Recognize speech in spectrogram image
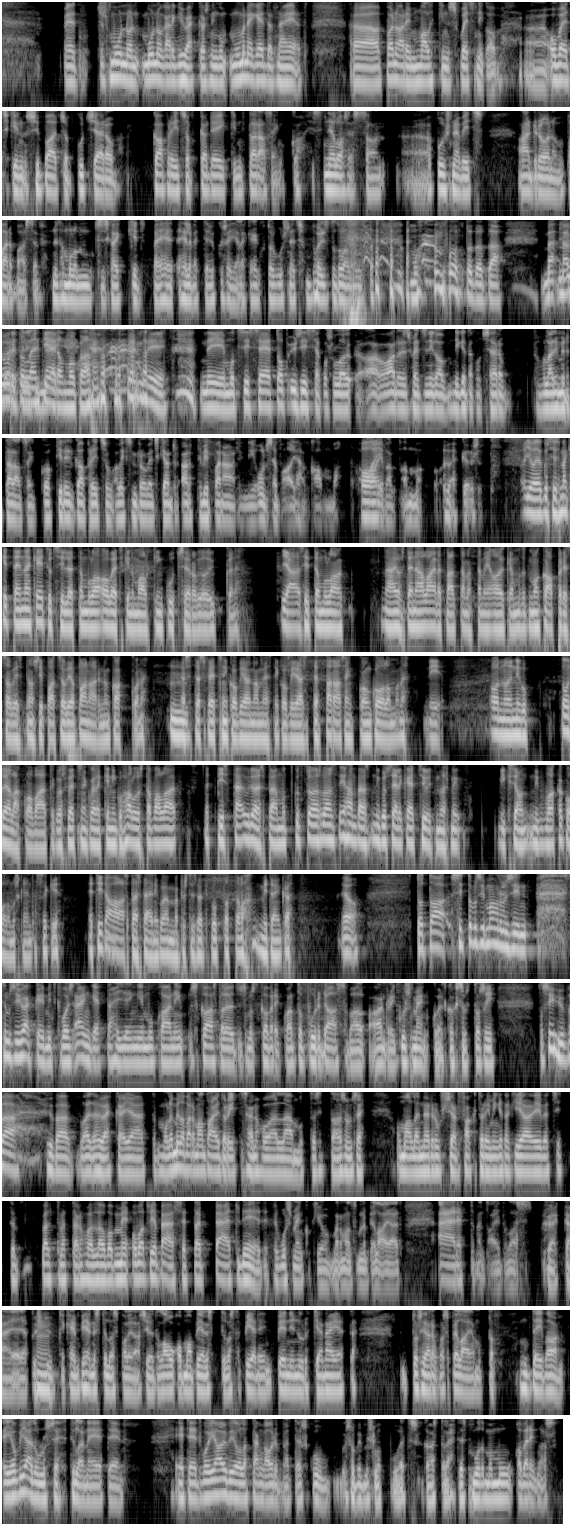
Et jos mun on, mun on kärkihyökkäys, niin mun menee kentät näin, että äh, Panarin, Malkin, Svetsnikov, äh, Ovechkin, Sipatsov, Kutserov, Kapritsov, Kadeikin, Tarasenko. Ja sitten nelosessa on Pushnevits, Andronov, Barbasev. Nythän mulla on nyt siis kaikki päin he- helvettiä ykkösen jälkeen, kun toi Kuznets on poistu tuolta, mutta, mu- mutta tota, mä, mä Juuri tulleen näin. tiedon mukaan. niin, niin mutta siis se top 9, kun sulla on Andrei Svetsnikov, Nikita Kutserov, Vladimir Tarasenko, Kirill Kapritsov, Aleksandr Ovechkin, Artemi Panarin, niin on se vaan ihan kammo. Oi. Aivan kammo hyökkäys. Joo, ja kun siis mäkin tein nämä ketjut sille, että mulla on Ovechkin, Malkin, Kutserov on ykkönen. Ja sitten mulla on, nämä just enää laidat välttämättä meidän oikein, mutta mulla on Kapritsov ja sitten on Sipatsov ja Panarin on kakkonen. Mm. Ja sitten Svetsnikov ja Namestnikov ja sitten Tarasenko on kolmonen. Niin on noin niin todella kova, että kun Svetsnikovillekin niin haluaisi tavallaan, että pistää ylöspäin, mutta kun tuosta on sitten ihan taas niin selkeät syyt myös, mi- miksi se on niin vaikka kolmoskentässäkin. Että sitä alaspäin sitä ei, niin en mä pysty sitä tiputtamaan mitenkään. Joo. Tota, Sitten tommosia mahdollisia semmoisia hyökkäjiä, mitkä vois änkeä tähän jengiin mukaan, niin Skaasta löytyy semmoista kaverit kuin Anto Purdaassa vai Andrei Kusmenko, että kaksi semmoista tosi, tosi hyvää, hyvää laitahyökkäjää, että molemmilla varmaan taito riittäisi NHL, mutta sitten taas on se omanlainen Russian faktori, minkä takia eivät sitten välttämättä NHL ovat, me, ovat vielä päässeet tai päätyneet, että Kusmenkokin on varmaan semmoinen pelaaja, että äärettömän taitava hyökkääjä ja pystyy mm. tekemään pienestä tilasta paljon asioita, laukomaan pienestä tilasta pieniin, pieniin nurkkia näin, että tosi arvokas pelaaja, mutta, mutta ei vaan, ei ole vielä tullut se tilanne eteen, eteen, että voi ihan hyvin olla tämän kauden päätteeksi, kun sopimus loppuu, että kaasta lähtee sitten muutaman muun kaverin kanssa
